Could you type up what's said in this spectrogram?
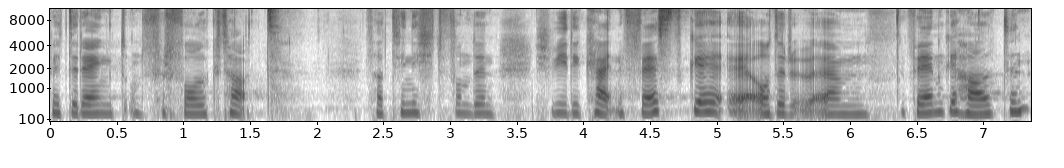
bedrängt und verfolgt hat. Es hat ihn nicht von den Schwierigkeiten festge äh, oder ähm, ferngehalten.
